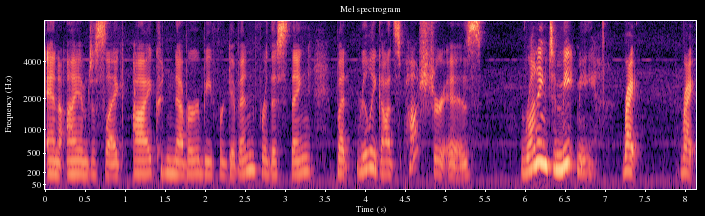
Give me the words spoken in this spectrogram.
And I am just like, I could never be forgiven for this thing. But really, God's posture is running to meet me. Right, right.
